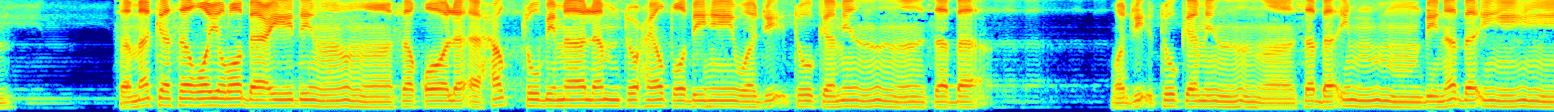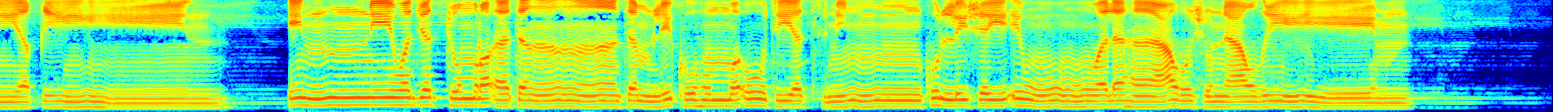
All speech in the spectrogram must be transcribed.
فمكث غير بعيد فقال أحطت بما لم تحط به وجئتك من سبأ وجئتك من سبأ بنبأ يقين. إني وجدت امرأة تملكهم وأوتيت من كل شيء ولها عرش عظيم.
